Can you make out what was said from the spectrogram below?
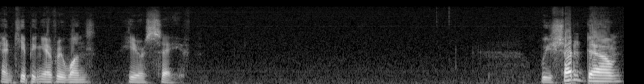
and keeping everyone here safe. We shut down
